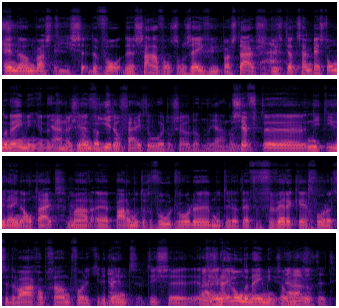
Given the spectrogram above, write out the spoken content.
En dan was hij de, vol, de s'avonds om zeven uur pas thuis. dus dat zijn best ondernemingen natuurlijk. Ja, en als je dan vierde of vijfde wordt of zo, dan... Ja, dan... Beseft uh, niet iedereen altijd. Maar uh, paarden moeten gevoerd worden, moeten dat even verwerken voordat ze de wagen opgaan, voordat je er bent. Het is, uh, het is een hele onderneming zo. Ja, dat, het,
